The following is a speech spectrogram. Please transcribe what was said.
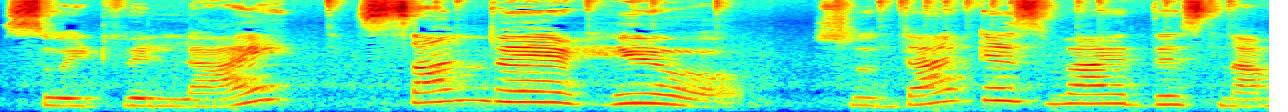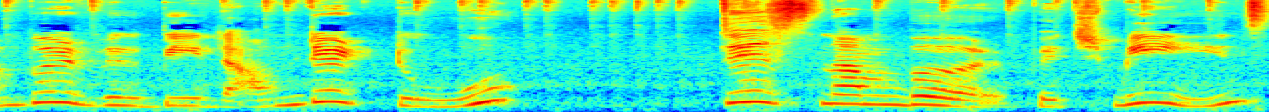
So it will lie somewhere here. So that is why this number will be rounded to this number which means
